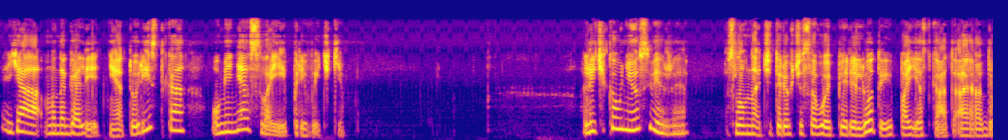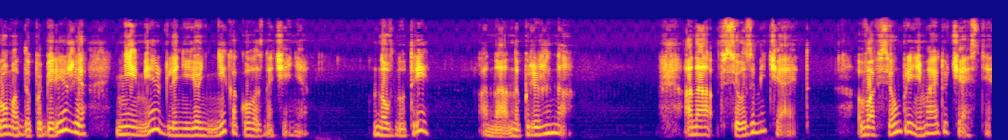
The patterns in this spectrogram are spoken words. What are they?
«Я многолетняя туристка, у меня свои привычки». Личико у нее свежее словно четырехчасовой перелет и поездка от аэродрома до побережья не имеют для нее никакого значения. Но внутри она напряжена. Она все замечает, во всем принимает участие,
